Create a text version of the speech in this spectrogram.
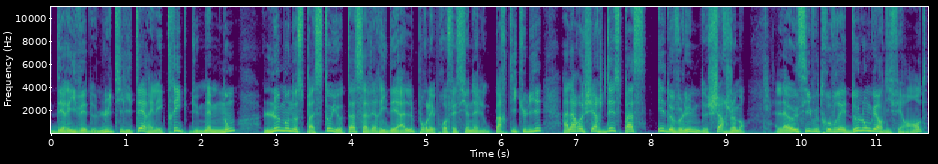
dérivé de l'utilitaire électrique du même nom le monospace Toyota s'avère idéal pour les professionnels ou particuliers à la recherche d'espace et de volume de chargement. Là aussi, vous trouverez deux longueurs différentes,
